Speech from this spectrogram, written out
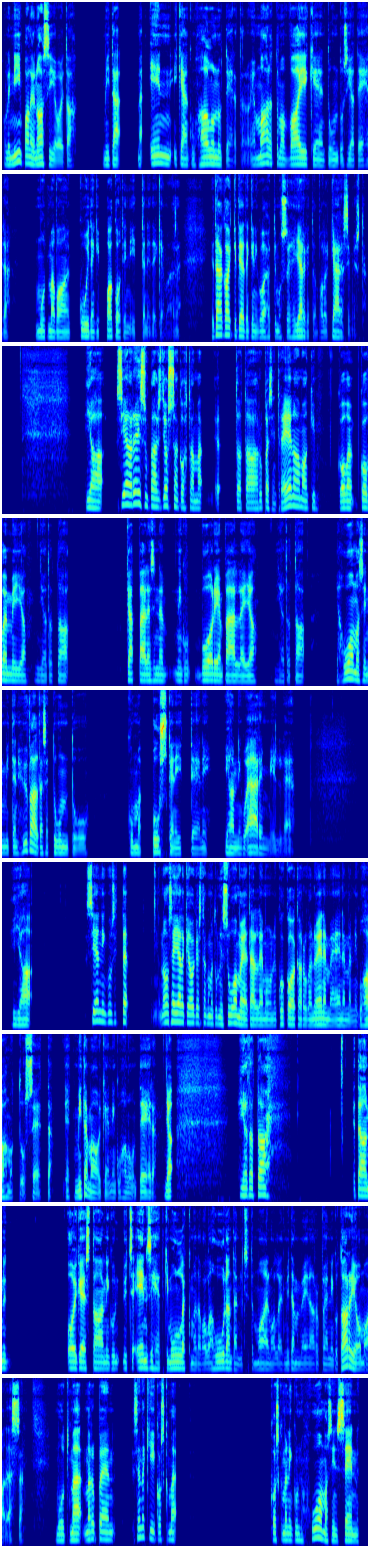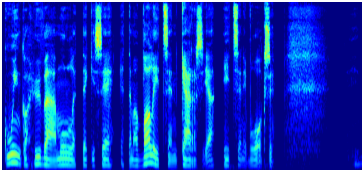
oli niin paljon asioita, mitä mä en ikään kuin halunnut tehdä tämän. Ihan mahdottoman vaikeen tuntuisia tehdä, mutta mä vaan kuitenkin pakotin itteni tekemään se. Ja tämä kaikki tietenkin niin aiheutti musta ihan järkettömän paljon kärsimystä. Ja siellä reissun päällä jossain kohtaa mä tota, rupesin treenaamaankin kove, kovemmin ja, ja tota, käppäilen sinne niin kuin vuorien päälle ja, ja, tota, ja huomasin, miten hyvältä se tuntuu, kun mä pusken itteeni ihan niin kuin äärimmilleen. Ja siellä niin kuin sitten no sen jälkeen oikeastaan kun mä tulin Suomeen ja tälleen, mulla on niin koko ajan ruvennut enemmän ja enemmän niin kuin hahmottua se, että, että mitä mä oikein niin kuin haluan tehdä. Ja, ja tota, tämä on nyt oikeastaan niin kuin nyt se ensihetki mulle, kun mä tavallaan huudan tän nyt sitten maailmalle, että mitä mä meinaan rupean niin kuin tarjoamaan tässä. Mutta mä, mä rupean sen takia, koska mä koska mä niin kuin huomasin sen, kuinka hyvää mulle teki se, että mä valitsen kärsiä itseni vuoksi.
